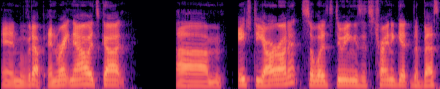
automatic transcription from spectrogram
and move it up. And right now it's got um, HDR on it. So what it's doing is it's trying to get the best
